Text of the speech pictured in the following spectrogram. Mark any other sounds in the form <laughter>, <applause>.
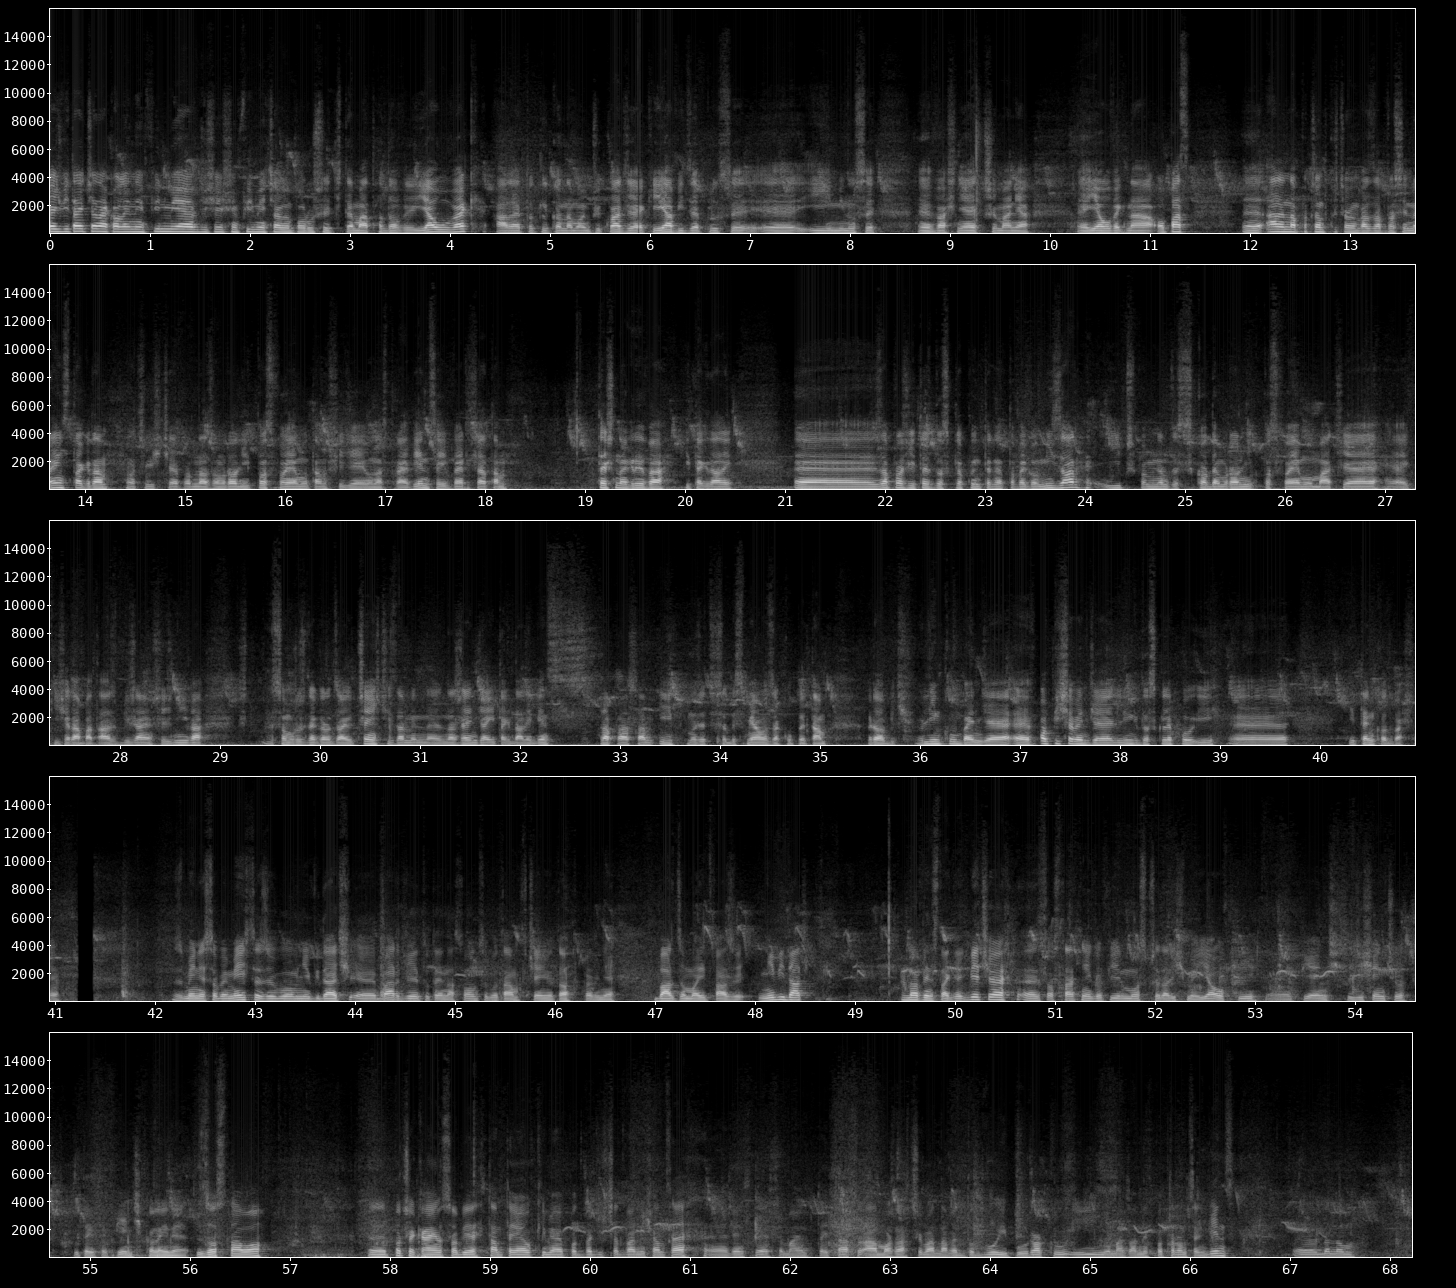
Cześć, witajcie na kolejnym filmie. W dzisiejszym filmie chciałbym poruszyć temat hodowly jałówek, ale to tylko na moim przykładzie, jakie ja widzę plusy yy, i minusy yy, właśnie trzymania yy, jałówek na opas. Ale na początku chciałbym Was zaprosić na Instagram, oczywiście pod nazwą Rolnik po swojemu, tam się dzieje u nas trochę więcej, Wercia tam też nagrywa i tak dalej. Zaprosić też do sklepu internetowego Mizar i przypominam, że z kodem rolnik po swojemu macie jakiś rabat, a zbliżają się żniwa, są różnego rodzaju części zamienne, narzędzia i tak dalej, więc zapraszam i możecie sobie śmiało zakupy tam robić. W linku będzie, e, w opisie będzie link do sklepu i, e, i ten kod właśnie. Zmienię sobie miejsce, żeby było mnie widać e, bardziej tutaj na słońcu, bo tam w cieniu to pewnie bardzo mojej twarzy nie widać. No więc tak, jak wiecie, z ostatniego filmu sprzedaliśmy jałówki, 5 z 10, tutaj te 5 kolejne zostało. E, Poczekają sobie, tamte jałówki miały po 22 miesiące, e, więc te jeszcze mają tutaj czasu, a można trzymać nawet do 2,5 roku i nie ma żadnych potrąceń, więc e, będą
